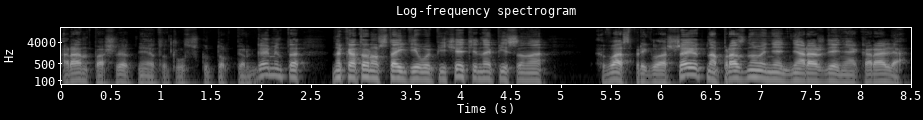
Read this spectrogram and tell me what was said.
Ран пошлет мне этот лоскуток пергамента, на котором стоит его печать и написано «Вас приглашают на празднование дня рождения короля».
